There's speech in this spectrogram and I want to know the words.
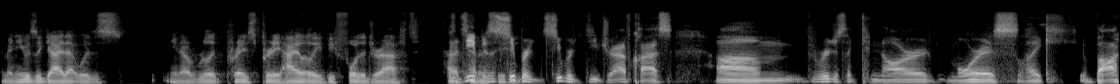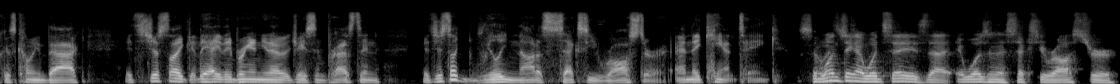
I mean, he was a guy that was, you know, really praised pretty highly before the draft. It's deep. It's a super, super deep draft class. Um, we're just like Kennard, Morris, like Bach is coming back. It's just like they they bring in, you know, Jason Preston. It's just like really not a sexy roster, and they can't tank. So the one thing just- I would say is that it wasn't a sexy roster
